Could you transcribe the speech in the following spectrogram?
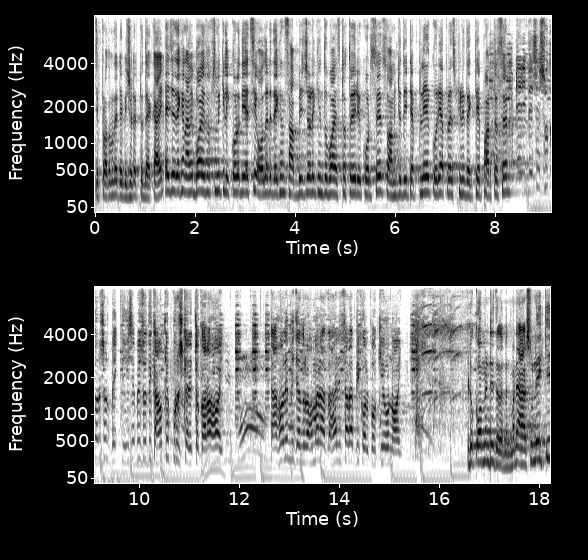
যে প্রথমত এটা বিষয়টা একটু দেখায় এই যে দেখেন, আমি ভয়েস অপশনে ক্লিক করে দিয়েছি। অলরেডি দেখেন ছাব্বিশ জনে কিন্তু ভয়েসটা তৈরি করছে সো আমি যদি এটা প্লে করি, আপনারা স্ক্রিনে দেখতে পারতেছেন। এই দেশে সুদর্শন ব্যক্তি হিসেবে যদি কাউকে পুরস্কারিত করা হয়, তাহলে মিজানুর রহমান আজাহারি ছাড়া বিকল্প কেউ নয়। একটু কমেন্টে জানাবেন। মানে আসলে কি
